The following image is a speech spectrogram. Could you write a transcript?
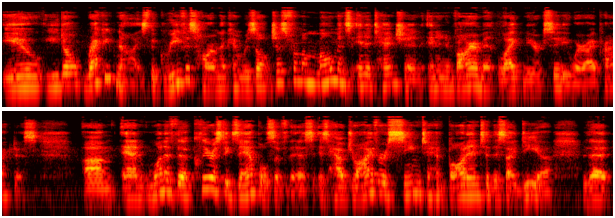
you you don't recognize the grievous harm that can result just from a moment's inattention in an environment like New York City where I practice. Um, and one of the clearest examples of this is how drivers seem to have bought into this idea that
